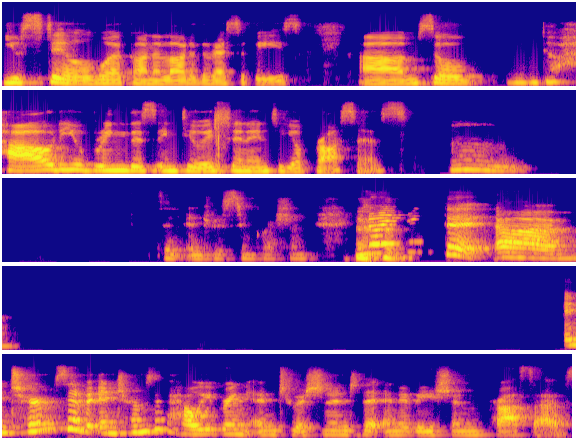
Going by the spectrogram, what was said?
you still work on a lot of the recipes. Um, so, how do you bring this intuition into your process? Mm. It's an interesting question. You know, I think that um, in terms of in terms of how we bring intuition into the innovation process,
